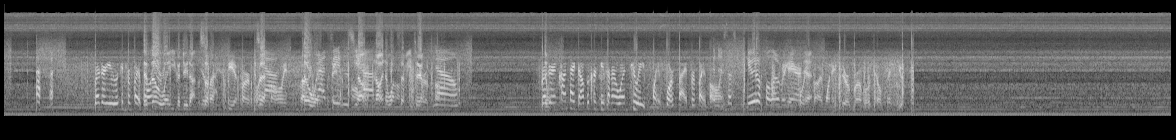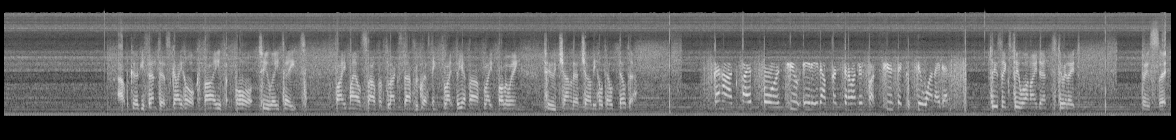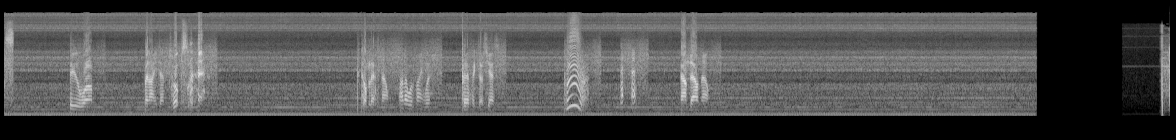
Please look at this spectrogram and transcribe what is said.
Roger, are you looking for flight There's following? no way you could do that in the summer. VFR flight Yeah. following. No way. That seems, No, yeah. not in the 172. No. Roger, and contact Albuquerque Center 128.45 for flight following. That's beautiful over here. 45 180 Bravo Hotel, thank you. Albuquerque Center, Skyhawk 54288, 5 miles south of Flagstaff, requesting flight VFR flight following to Chandler Charlie Hotel Delta. Skyhawk 54288 Albuquerque Center, Roger, squawk 2621, ident. 2621 ident 288. 2621. When ident. Whoops. Come left now. I know we're fine, we're perfect, that's yes. Woo! Calm down now.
